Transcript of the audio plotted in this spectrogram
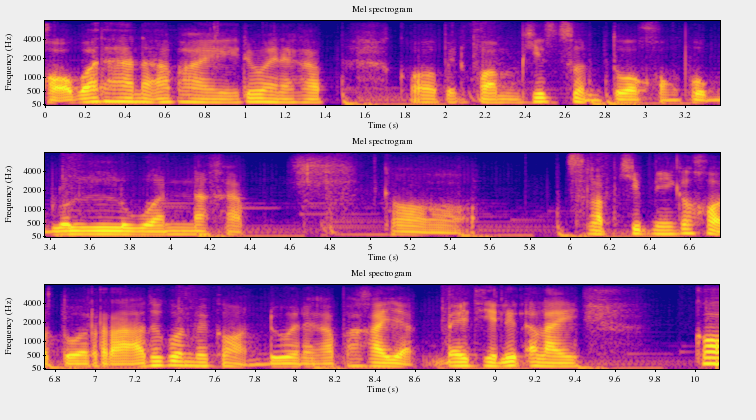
ขอประทานอภัยด้วยนะครับ ก็เป็นความคิดส่วนตัวของผมล้วนๆนะครับ ก็สำหรับคลิปนี้ก็ขอตัวลาทุกคนไปก่อนด้วยนะครับ ถ้าใครอยากได้เทลิสอะไร ก็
